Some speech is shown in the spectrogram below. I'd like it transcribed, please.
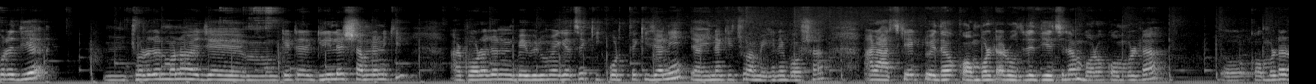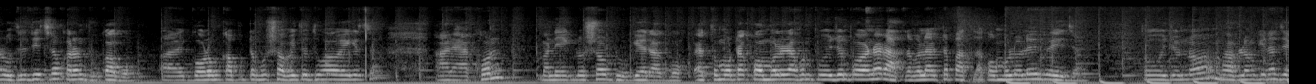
করে দিয়ে ছোটজন মনে হয় যে গেটের গ্রিলের সামনে নাকি, আর বড়জন বেবি রুমে গেছে, কি করতে কি জানি জানি না কিছু, আমি এখানে বসা। আর আজকে একটু এই দেখো, কম্বলটা রোদরে দিয়েছিলাম, বড় কম্বলটা। তো কম্বলটা রোদরে দিয়েছিলাম কারণ ঢুকাবো। আর গরম কাপড় টাপড় সবই তো ধোয়া হয়ে গেছে। আর এখন মানে এগুলো সব ঢুকিয়ে রাখব। এত মোটা কম্বলের এখন প্রয়োজন পড়ে না, রাত্রেবেলা একটা পাতলা কম্বল হলেই হয়ে যায়। তো ওই জন্য ভাবলাম কি না যে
